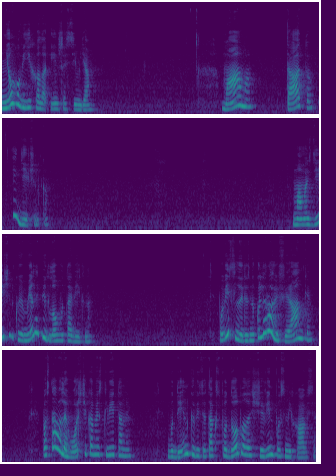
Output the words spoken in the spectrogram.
в нього в'їхала інша сім'я. Мама, тато і дівчинка. Мама з дівчинкою мили підлогу та вікна. Повісили різнокольорові фіранки, поставили горщиками з квітами. Будинкові це так сподобалось, що він посміхався,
